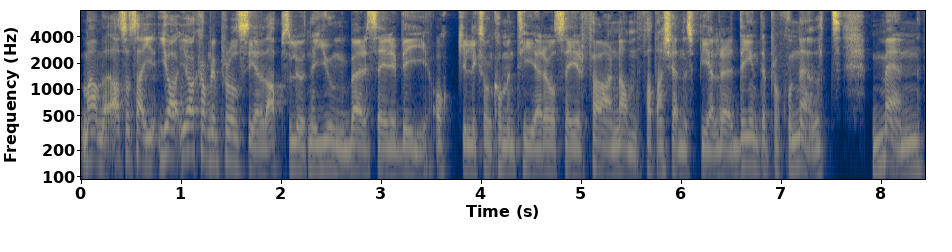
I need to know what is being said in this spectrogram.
man, alltså så här, jag, jag, kan bli provocerad absolut när Ljungberg säger vi och liksom kommenterar och säger förnamn för att han känner spelare. Det är inte professionellt. Men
